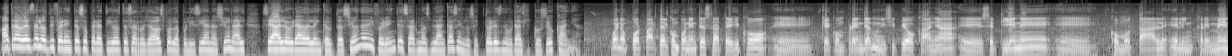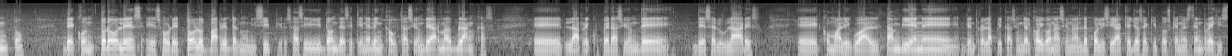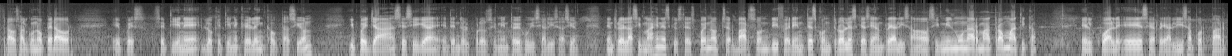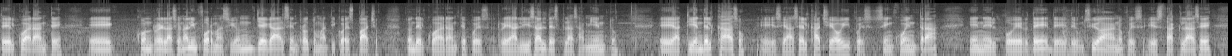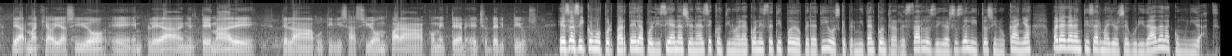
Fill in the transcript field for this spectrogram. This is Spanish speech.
A través de los diferentes operativos desarrollados por la Policía Nacional, se ha logrado la incautación de diferentes armas blancas en los sectores neurálgicos de Ocaña. Bueno, por parte del componente estratégico eh, que comprende al municipio de Ocaña, eh, se tiene eh, como tal el incremento de controles sobre todos los barrios del municipio. Es así donde se tiene la incautación de armas blancas, la recuperación de, de celulares, eh, como al igual también eh, dentro de la aplicación del Código Nacional de Policía, aquellos equipos que no estén registrados a algún operador, eh, pues se tiene lo que tiene que ver la incautación y pues ya se sigue dentro del procedimiento de judicialización. Dentro de las imágenes que ustedes pueden observar son diferentes controles que se han realizado, asimismo un arma traumática, el cual se realiza por parte del cuadrante con relación a la información llega al centro automático de despacho, donde el cuadrante pues realiza el desplazamiento, eh, atiende el caso, eh, se hace el cacheo y pues se encuentra en el poder de, un ciudadano pues esta clase de arma que había sido eh, empleada en el tema de la utilización para cometer hechos delictivos. Es así como por parte de la Policía Nacional se continuará con este tipo de operativos que permitan contrarrestar los diversos delitos en Ucaña para garantizar mayor seguridad a la comunidad.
